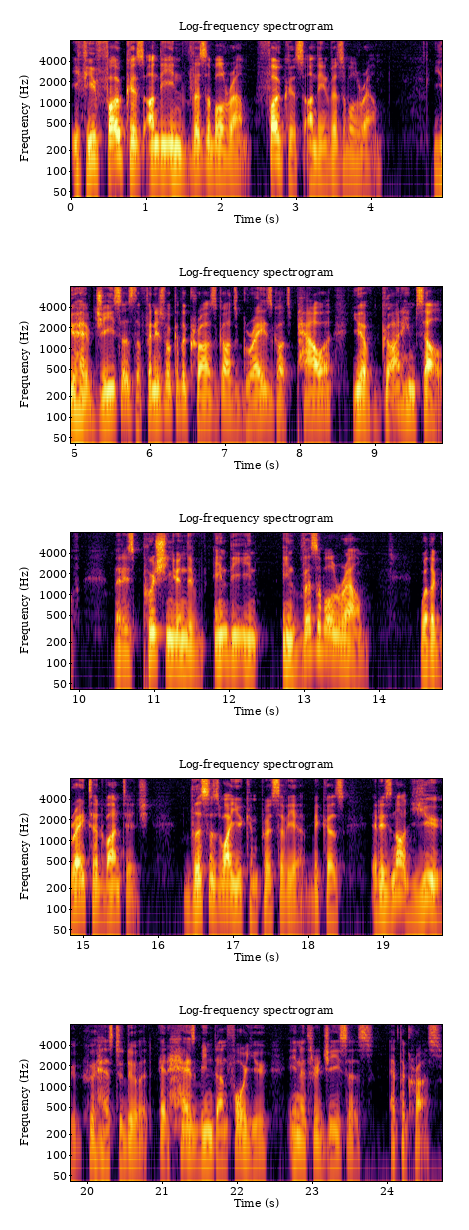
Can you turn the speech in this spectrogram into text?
if you focus on the invisible realm, focus on the invisible realm. You have Jesus, the finished work of the cross, God's grace, God's power. You have God Himself that is pushing you in the, in the in, invisible realm with a great advantage. This is why you can persevere because it is not you who has to do it. It has been done for you in and through Jesus at the cross.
